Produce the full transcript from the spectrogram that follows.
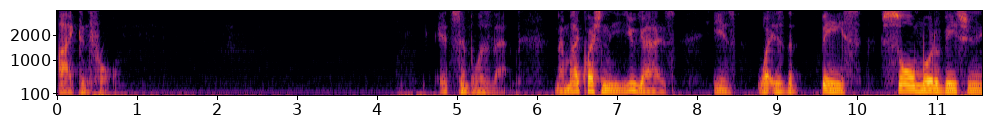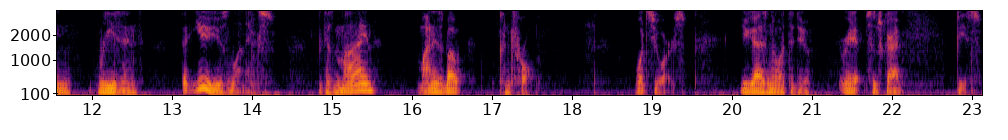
I control. It's simple as that. Now, my question to you guys is what is the base sole motivating reason that you use Linux? Because mine, mine is about control. What's yours? You guys know what to do. Rate it, subscribe. Peace.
